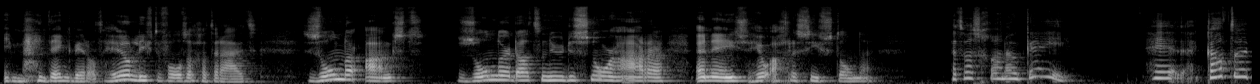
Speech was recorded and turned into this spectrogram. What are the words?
In mijn denkwereld. Heel liefdevol zag het eruit. Zonder angst. Zonder dat nu de snoorharen ineens heel agressief stonden. Het was gewoon oké. Katten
